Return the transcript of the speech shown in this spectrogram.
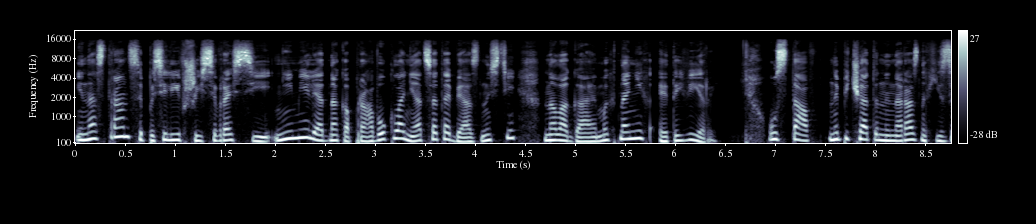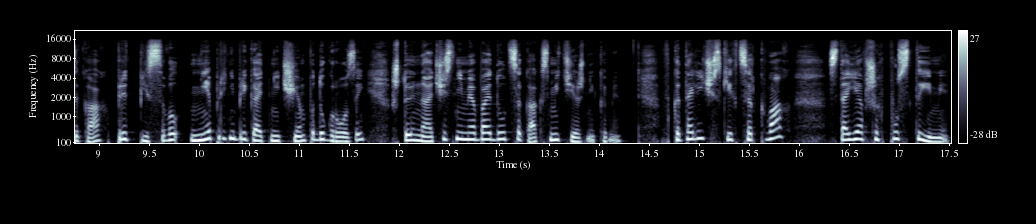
иностранцы, поселившиеся в России, не имели, однако, права уклоняться от обязанностей, налагаемых на них этой верой. Устав, напечатанный на разных языках, предписывал не пренебрегать ничем под угрозой, что иначе с ними обойдутся как с мятежниками. В католических церквах, стоявших пустыми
